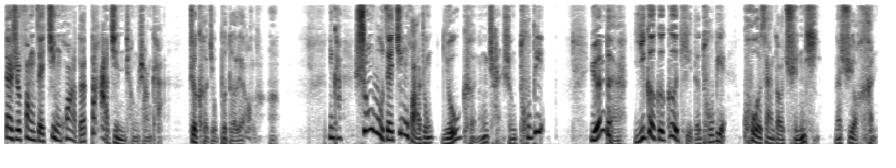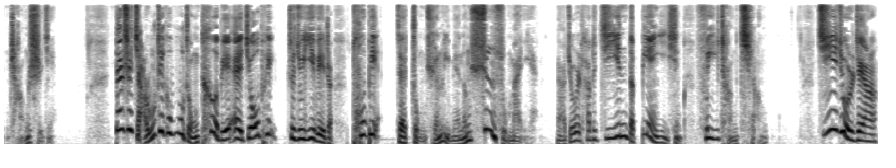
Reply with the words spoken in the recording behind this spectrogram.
但是放在进化的大进程上看，这可就不得了了啊！你看，生物在进化中有可能产生突变，原本一个个个体的突变扩散到群体，那需要很长时间。但是，假如这个物种特别爱交配，这就意味着突变在种群里面能迅速蔓延啊，就是它的基因的变异性非常强。鸡就是这样，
